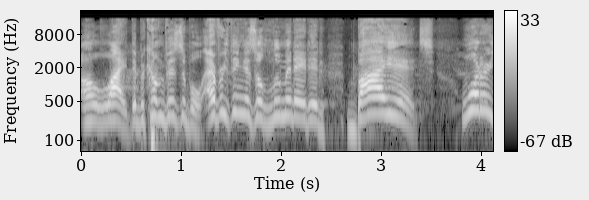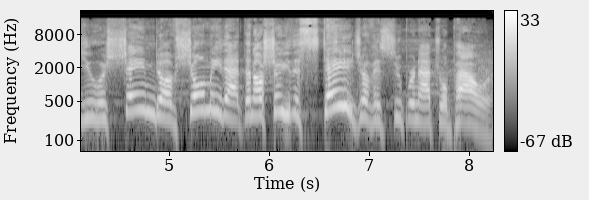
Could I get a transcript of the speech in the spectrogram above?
a light. They become visible. Everything is illuminated by it. What are you ashamed of? Show me that. Then I'll show you the stage of his supernatural power.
